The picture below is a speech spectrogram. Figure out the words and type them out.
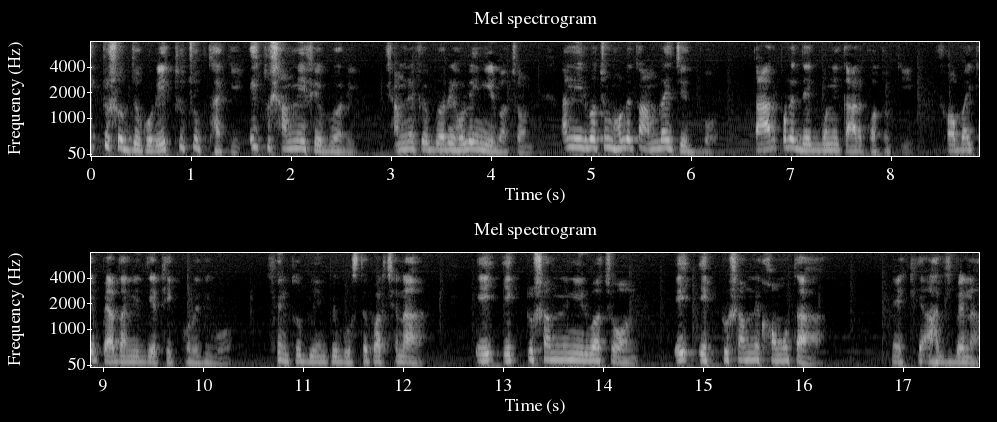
একটু সহ্য করি, একটু চুপ থাকি। এই তো সামনেই ফেব্রুয়ারি। সামনে ফেব্রুয়ারি হলেই নির্বাচন। আর নির্বাচন হলে তো আমরাই জিতবো। তারপরে দেখব নি কার কত কি। সবাইকে প্যাদানি দিয়ে ঠিক করে দিব। কিন্তু বিএনপি বুঝতে পারছে না, এই একটু সামনে নির্বাচন, এই একটু সামনে ক্ষমতা, এটি আসবে না।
